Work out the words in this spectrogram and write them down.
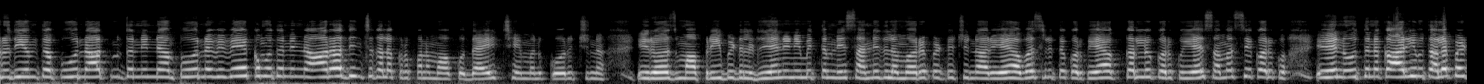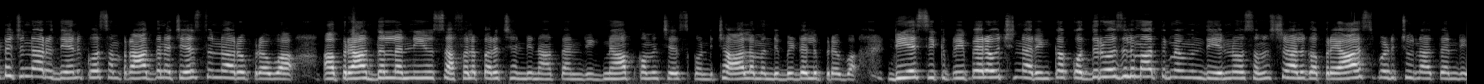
హృదయంతో పూర్ణ ఆత్మతో నిన్న పూర్ణ వివేకముతో నిన్ను ఆరాధించగల కృపను మాకు దయచేయమని కోరుచున్న ఈరోజు మా ప్రియ బిడ్డలు దేని నిమిత్తం నీ సన్నిధిలో మొరపెట్టుచున్నారు? ఏ అవసరత కొరకు ఏ అక్కర్ల కొరకు ఏ సమస్య కొరకు ఏ నూతన కార్యము తలపెట్టుచున్నారు? దేనికోసం ప్రార్థన చేస్తున్నారు ప్రభా ఆ ప్రార్థనలన్నీ సఫలపరచండి నా తండ్రి. జ్ఞాపకం చేసుకోండి. చాలామంది బిడ్డలు ప్రభా డిఎస్సికి ప్రిపేర్ అవుతున్నారు ఇంకా కొద్ది రోజులు మాత్రమే ఉంది. ఎన్నో సంవత్సరాలుగా ప్రయాసపడుచు నా తండ్రి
